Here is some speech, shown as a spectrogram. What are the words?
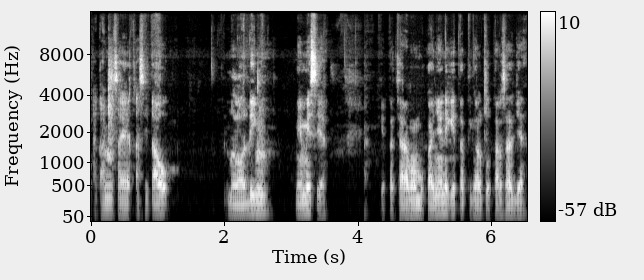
akan saya kasih tahu meloading mimis ya. Kita cara membukanya ini kita tinggal putar saja.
